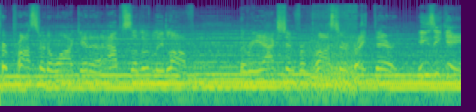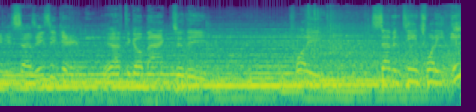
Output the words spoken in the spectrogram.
for Prosser to walk in. And I absolutely love the reaction from Prosser right there. Easy game, he says. Easy game. You have to go back to the 2017 2018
